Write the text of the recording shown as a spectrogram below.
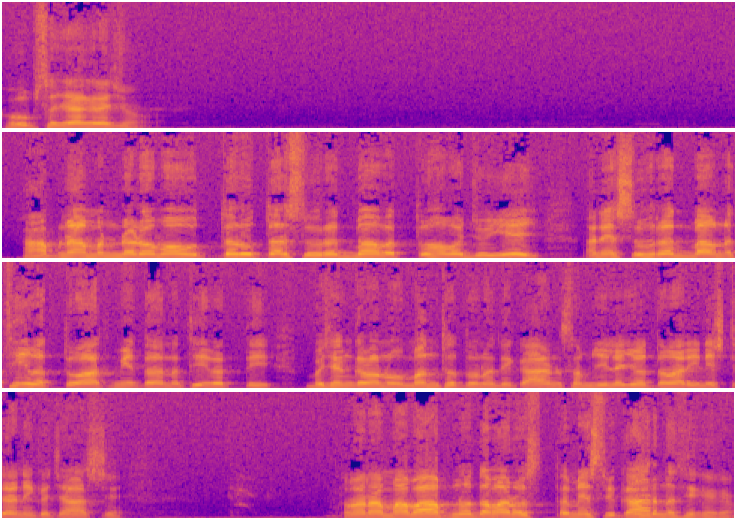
ખૂબ સજાગ રહેજો. આપના મંડળોમાં ઉત્તર ઉત્તર સુહૃદભાવ વધતો હોવો જોઈએ જ, અને સુહૃદભાવ નથી વધતો, આત્મીયતા નથી વધતી, ભજન કરવાનું મન થતું નથી. કારણ સમજી લેજો, તમારી નિષ્ઠાની કચાશ છે. તમારા મા બાપનો તમારો તમે સ્વીકાર નથી કર્યો.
